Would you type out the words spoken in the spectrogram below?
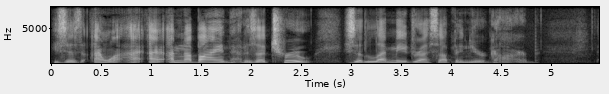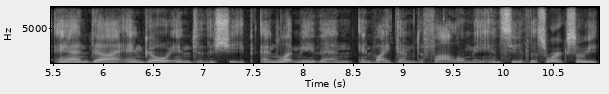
He says, I want, I, I'm not buying that. Is that true? He said, Let me dress up in your garb and uh, and go into the sheep and let me then invite them to follow me and see if this works. So he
